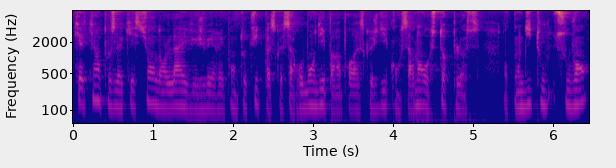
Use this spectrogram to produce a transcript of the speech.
quelqu'un pose la question dans le live et je vais y répondre tout de suite parce que ça rebondit par rapport à ce que je dis concernant au stop loss. Donc on dit tout souvent,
